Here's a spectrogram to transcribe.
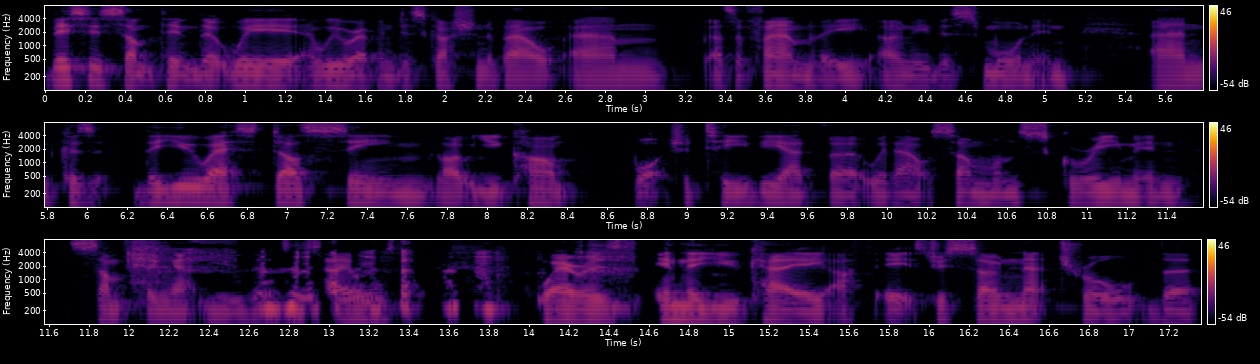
this is something that we we were having discussion about um, as a family only this morning, and because the US does seem like you can't watch a TV advert without someone screaming something at you that's sales, whereas in the UK it's just so natural that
